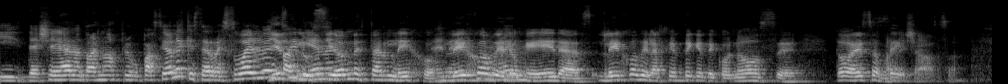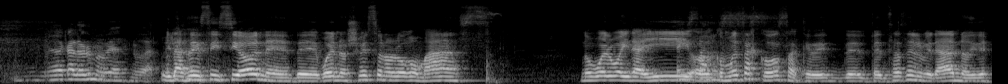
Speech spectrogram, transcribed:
Y te llegan otras nuevas preocupaciones que se resuelven Y esa también. ilusión de estar lejos, lejos de lo que eras, lejos de la gente que te conoce. Todo eso es Sí. maravilloso. Me da calor y me voy a desnudar. Y las decisiones de, bueno, yo eso no lo hago más, no vuelvo a ir ahí, o como esas cosas que de- de- pensás en el verano y,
